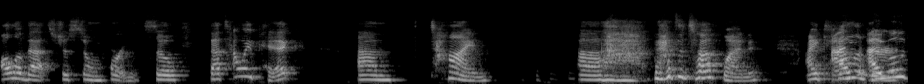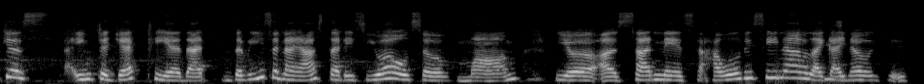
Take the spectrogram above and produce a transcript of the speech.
all of that's just so important so that's how i pick um, time uh, that's a tough one i calendar. I, I will just interject here that the reason I asked that is you are also mom. Your uh, son is how old is he now? Like I know he's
